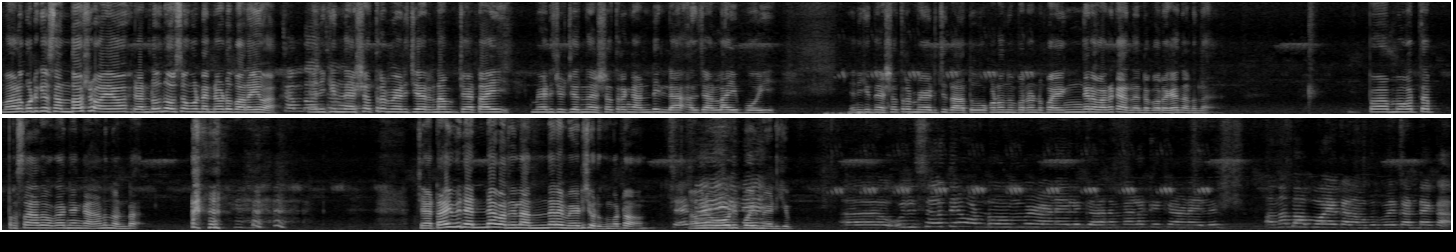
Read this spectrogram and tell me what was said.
മാളക്കുട്ടിക്ക് സന്തോഷമായോ? രണ്ടു മൂന്ന് ദിവസം കൊണ്ട് എന്നോട് പറയുക എനിക്ക് നക്ഷത്രം മേടിച്ചു തരണം. ചേട്ടായി മേടിച്ചു വെച്ചിരുന്ന നക്ഷത്രം കണ്ടില്ല. അത് ചള്ളായി പോയി. എനിക്ക് നക്ഷത്രം മേടിച്ച് താ തൂക്കണമെന്നും പറഞ്ഞുകൊണ്ട് ഭയങ്കര വഴക്കായിരുന്നു എന്റെ പുറകെ നടന്ന്. ഇപ്പോൾ മുഖത്തെ പ്രസാദമൊക്കെ ഞാൻ കാണുന്നുണ്ട്. ചേട്ടായി പിന്നെ എന്നാ പറഞ്ഞാലും അന്നേരം മേടിച്ചു കൊടുക്കും കേട്ടോ. അവന് ഓടിപ്പോയി മേടിക്കും. ബാ പോയേക്കാം നമുക്ക് പോയി കണ്ടേക്കാം.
